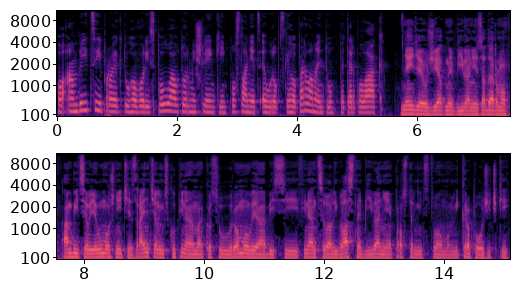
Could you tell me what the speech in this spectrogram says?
O ambícii projektu hovorí spoluautor myšlienky, poslanec Európskeho parlamentu Peter Polák. Nejde o žiadne bývanie zadarmo. Ambíciou je umožniť zraniteľným skupinám, ako sú Rómovia, aby si financovali vlastné bývanie prostredníctvom mikropôžičky,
